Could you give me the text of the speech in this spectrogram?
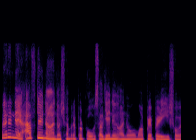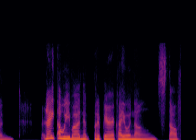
Pero hindi, after ng ano, syempre proposal, yan yung ano, mga preparation. Right away ba, nag-prepare kayo ng stuff?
